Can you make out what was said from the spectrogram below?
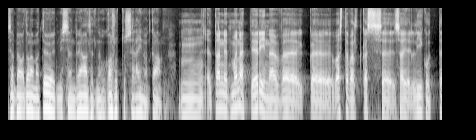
seal peavad olema tööd, mis on reaalselt nagu kasutusse läinud ka mm,? ta on nüüd mõneti erinev vastavalt, kas sa liigud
